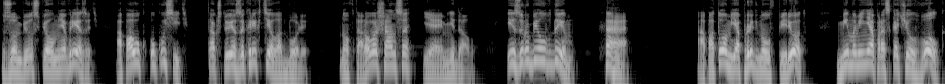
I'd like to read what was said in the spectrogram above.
зомби успел мне врезать, а паук укусить, так что я закряхтел от боли. Но второго шанса я им не дал. И зарубил в дым. Ха-ха! А потом я прыгнул вперед, Мимо меня проскочил волк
